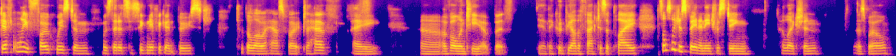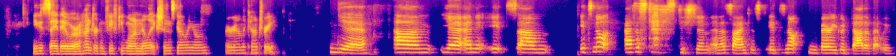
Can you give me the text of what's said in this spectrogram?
definitely folk wisdom was that it's a significant boost to the lower house vote to have a uh, a volunteer, but yeah, there could be other factors at play. It's also just been an interesting election as well. You could say there were 151 elections going on around the country. Yeah, um, yeah, and it's um, it's not as a statistician and a scientist, it's not very good data that we've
